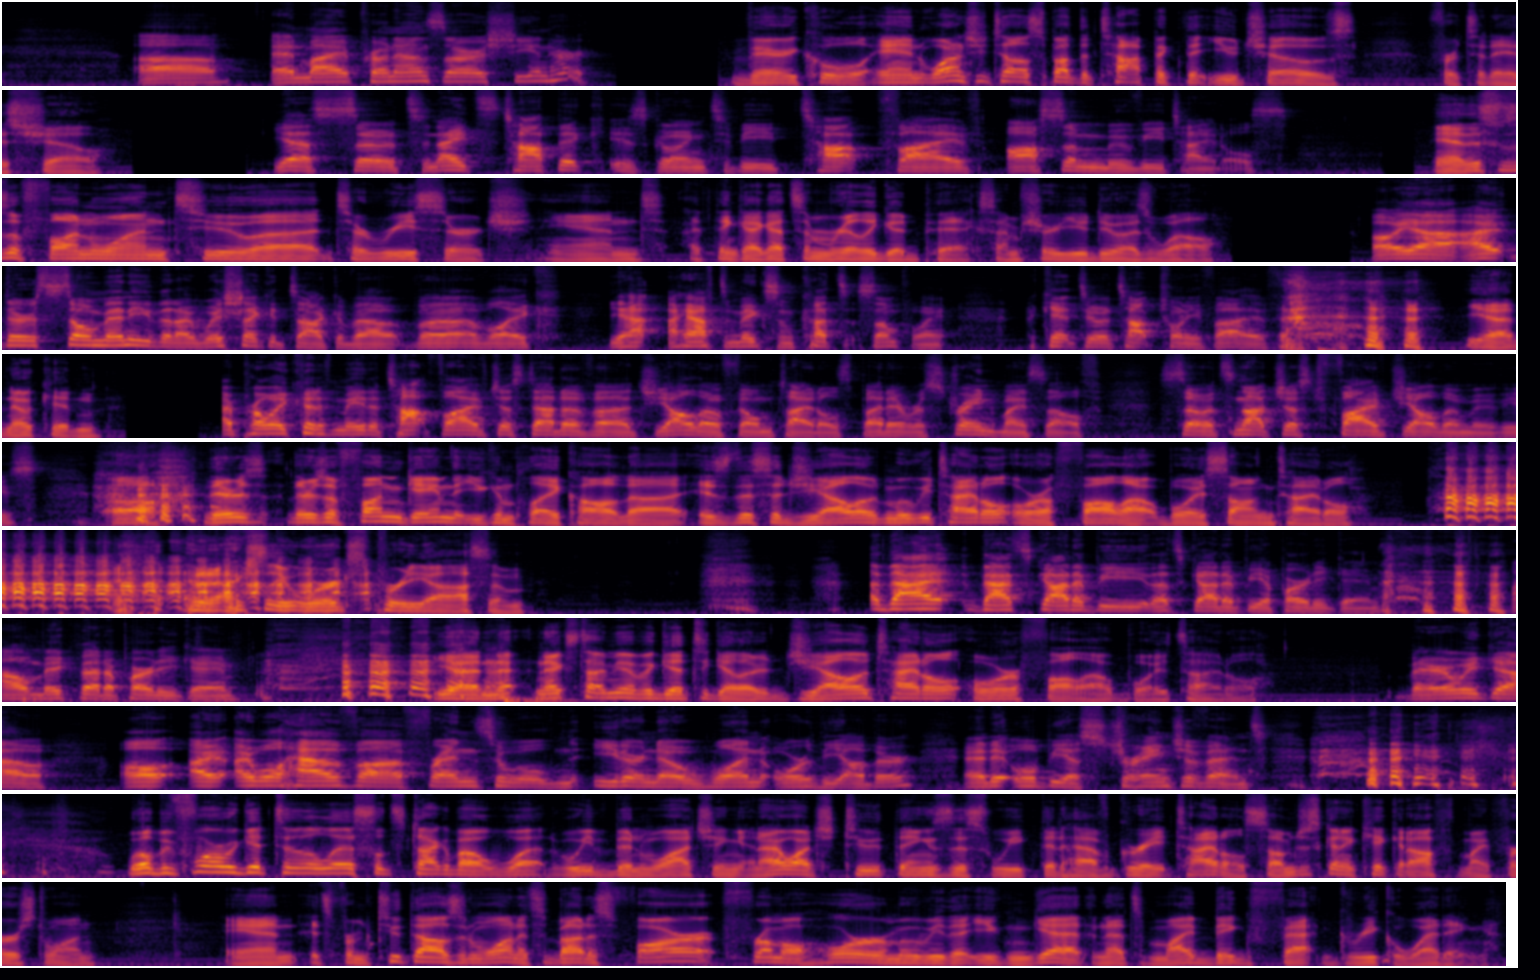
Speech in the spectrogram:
And my pronouns are she and her. Very cool. And why don't you tell us about the topic that you chose for today's show? Yes, so tonight's topic is going to be top five awesome movie titles. Yeah, this was a fun one to uh, to research, and I think I got some really good picks. I'm sure you do as well. Oh yeah, I there's so many that I wish I could talk about, but I'm like, yeah, I have to make some cuts at some point. I can't do a top 25. yeah, no kidding. I probably could have made a top five just out of uh, Giallo film titles, but I restrained myself, so it's not just five Giallo movies. oh, there's there's a fun game that you can play called uh, "Is this a Giallo movie title or a Fall Out Boy song title?" and it actually works pretty awesome. That that's gotta be that's gotta be a party game. I'll make that a party game. yeah, ne- next time you have a get together, Giallo title or Fall Out Boy title. There we go. I'll, I, I will have uh, friends who will either know one or the other, and it will be a strange event. well, before we get to the list, let's talk about what we've been watching. And I watched two things this week that have great titles, so I'm just going to kick it off with my first one. And it's from 2001. It's about as far from a horror movie that you can get, and that's My Big Fat Greek Wedding.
